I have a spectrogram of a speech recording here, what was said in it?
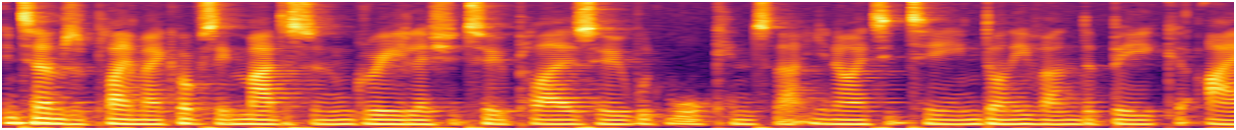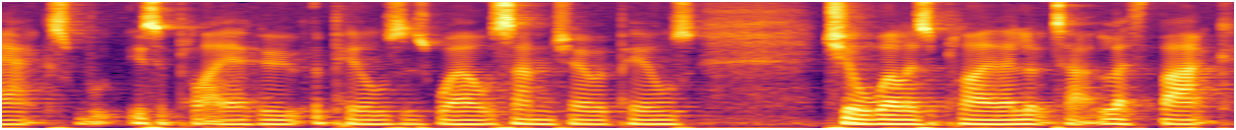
in terms of playmaker, obviously Maddison and Grealish are two players who would walk into that United team. Donny van der Beek, Ajax, is a player who appeals as well. Sancho appeals. Chilwell is a player they looked at left back.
